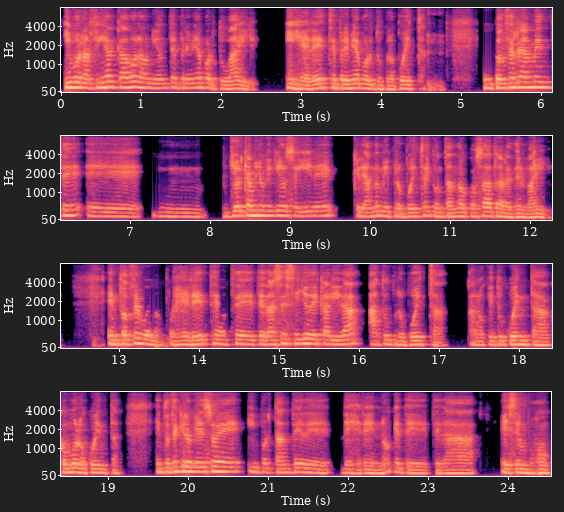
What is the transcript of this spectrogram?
Y bueno, al fin y al cabo la Unión te premia por tu baile y Jerez te premia por tu propuesta. Entonces realmente eh, mm, yo el camino que quiero seguir es creando mis propuestas y contando cosas a través del baile. Entonces, bueno, pues Jerez te, te da ese sello de calidad a tu propuesta, a lo que tú cuentas, a cómo lo cuentas. Entonces creo que eso es importante de, de Jerez, ¿no? Que te, te, da ese empujón.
